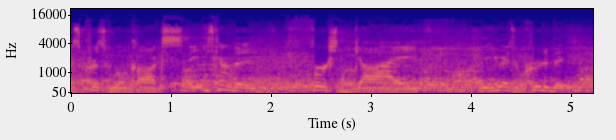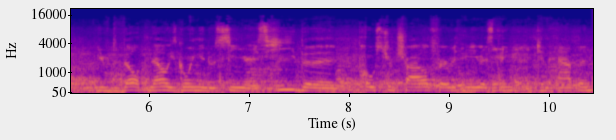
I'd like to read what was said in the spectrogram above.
It's Chris Wilcox. He's kind of the first guy that you guys recruited that you've developed. Now he's going into a senior. Is he the poster child for everything you guys think can happen?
